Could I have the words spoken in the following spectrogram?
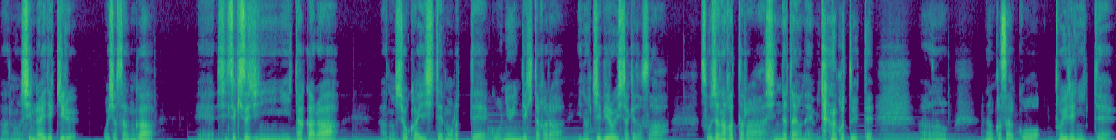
う、あの、信頼できるお医者さんが、えー、親戚筋にいたから、あの、紹介してもらって、こう、入院できたから、命拾いしたけどさ、そうじゃなかったら死んでたよね、みたいなこと言って、あの、なんかさ、こう、トイレに行って、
